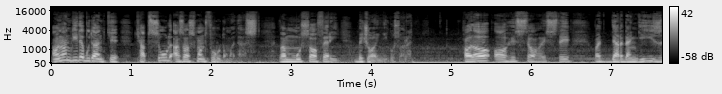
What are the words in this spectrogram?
آنان دیده بودند که کپسول از آسمان فرود آمده است و مسافری به جای می‌گذارد. حالا آهسته آهسته و دردانگیز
